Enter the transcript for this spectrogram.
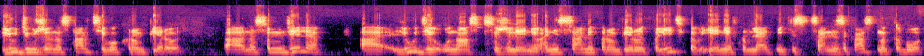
люди уже на старте его коррумпируют. А на самом деле а люди у нас, к сожалению, они сами коррумпируют политиков, и они оформляют некий социальный заказ на того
